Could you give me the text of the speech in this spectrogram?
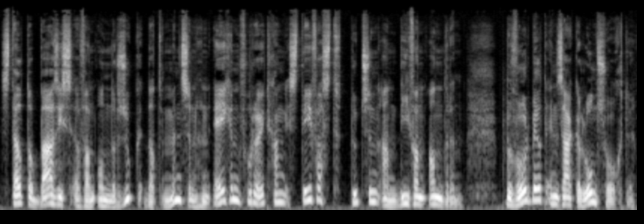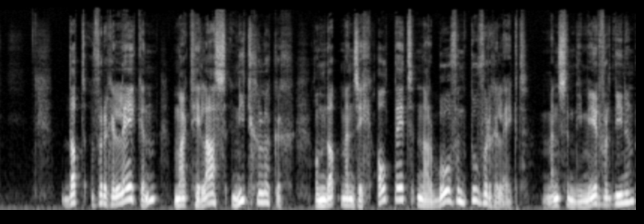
stelt op basis van onderzoek dat mensen hun eigen vooruitgang stevast toetsen aan die van anderen, bijvoorbeeld in zaken loonshoogte. Dat vergelijken maakt helaas niet gelukkig, omdat men zich altijd naar boven toe vergelijkt, mensen die meer verdienen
